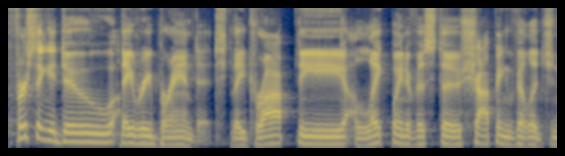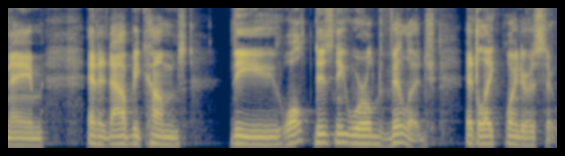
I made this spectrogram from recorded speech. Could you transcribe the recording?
First thing you do, they rebrand it. They drop the Lake Buena Vista Shopping Village name, and it now becomes the Walt Disney World Village at Lake Buena Vista.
